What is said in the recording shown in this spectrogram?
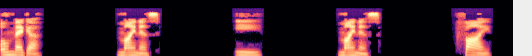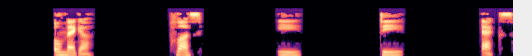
Omega. Minus. E. Minus. Phi omega plus e d x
